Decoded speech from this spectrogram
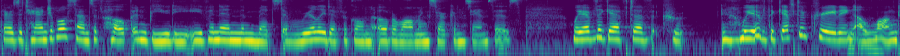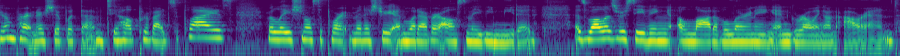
There is a tangible sense of hope and beauty even in the midst of really difficult and overwhelming circumstances. We have the gift of we have the gift of creating a long term partnership with them to help provide supplies, relational support, ministry, and whatever else may be needed, as well as receiving a lot of learning and growing on our end.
